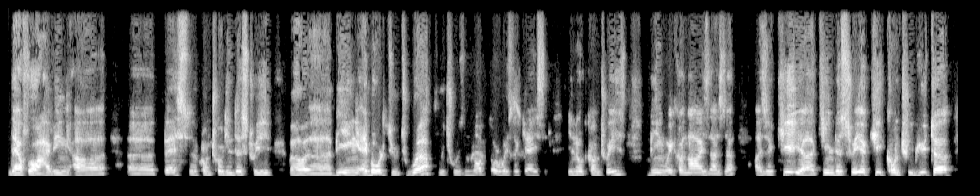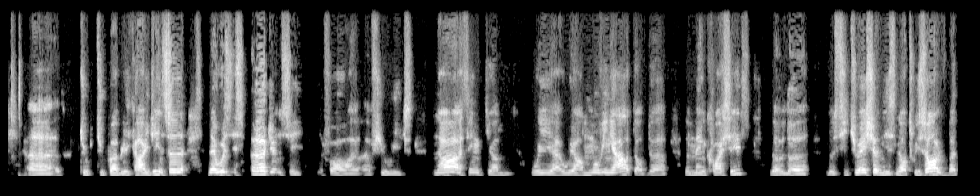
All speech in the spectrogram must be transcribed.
therefore having our uh, pest control industry uh, being able to, to work, which was not always the case in all countries, being recognized as a, as a key, uh, key industry, a key contributor to, to public hygiene. So there was this urgency for a, a few weeks. Now I think um, we, we are moving out of the, the main crisis. The, the, the situation is not resolved, but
